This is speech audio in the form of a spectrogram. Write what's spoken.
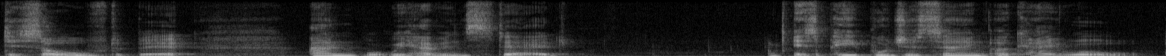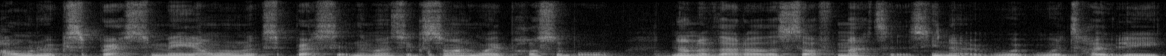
dissolved a bit and what we have instead is people just saying, okay, well, I want to express me, I want to express it in the most exciting way possible. None of that other stuff matters. You know, we're, we're totally,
